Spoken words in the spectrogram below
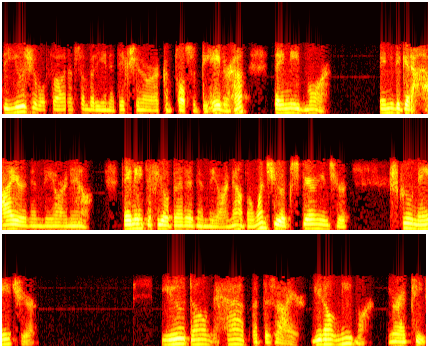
the usual thought of somebody in addiction or a compulsive behavior, huh? They need more. They need to get higher than they are now. They need to feel better than they are now. But once you experience your true nature, you don't have a desire. You don't need more. You're at peace.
